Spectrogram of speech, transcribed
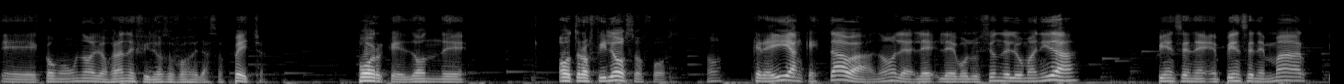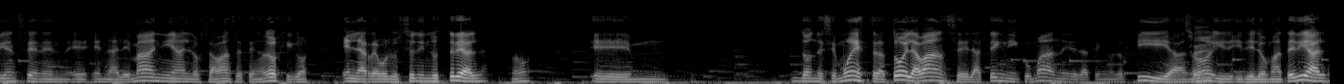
eh, como uno de los grandes filósofos de la sospecha, porque donde otros filósofos ¿no? creían que estaba ¿no? la, la- la evolución de la humanidad, piensen en, piensen en Marx, piensen en, en Alemania, en los avances tecnológicos, en la revolución industrial, ¿no? Em, donde se muestra todo el avance de la técnica humana y de la tecnología y, y de lo material,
